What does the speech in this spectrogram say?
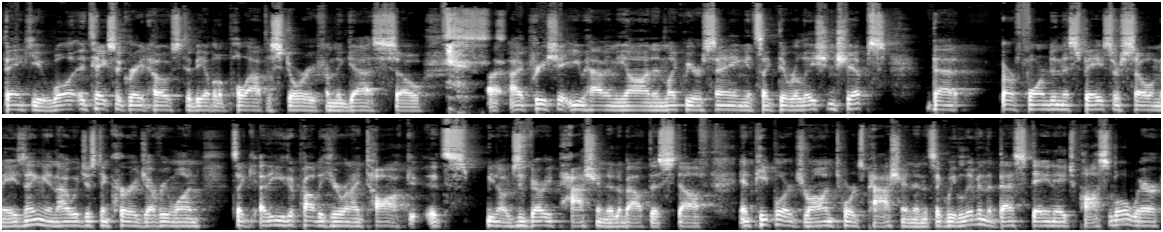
Thank you. Well, it takes a great host to be able to pull out the story from the guests. So I, I appreciate you having me on. And like we were saying, it's like the relationships that are formed in this space are so amazing. And I would just encourage everyone. It's like, I think you could probably hear when I talk, it's, you know, just very passionate about this stuff and people are drawn towards passion. And it's like, we live in the best day and age possible where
